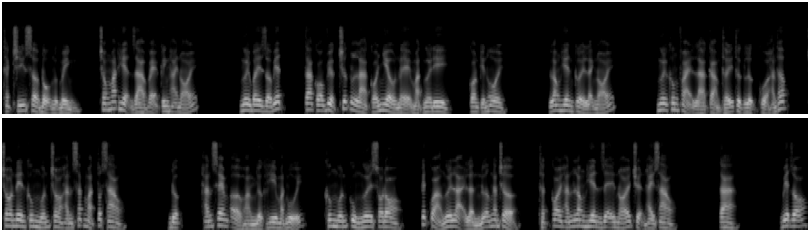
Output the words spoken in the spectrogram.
Thạch trí sờ bộ ngực mình, trong mắt hiện ra vẻ kinh hãi nói. Ngươi bây giờ biết, ta có việc trước là có nhiều nể mặt ngươi đi, con kiến hôi. Long Hiên cười lạnh nói. Ngươi không phải là cảm thấy thực lực của hắn thấp, cho nên không muốn cho hắn sắc mặt tốt sao. Được, hắn xem ở Hoàng Nhược Hy mặt mũi, không muốn cùng ngươi so đo, kết quả ngươi lại lần nữa ngăn trở, thật coi hắn Long Hiên dễ nói chuyện hay sao? Ta biết rõ.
